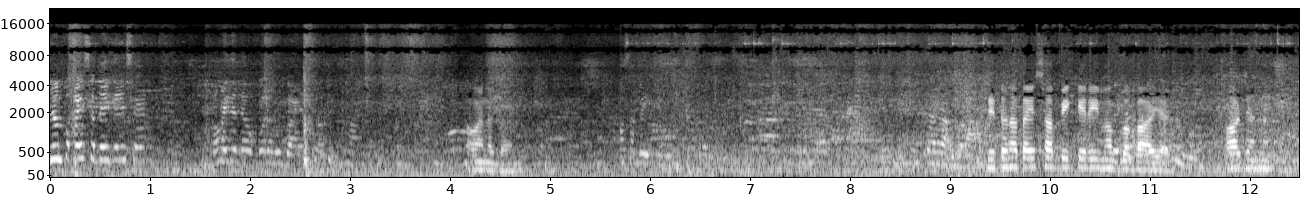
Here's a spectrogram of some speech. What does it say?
lang po kayo sa bakery, sir. Okay na daw po na bubayan doon. Okay na doon. Ako sa bakery. Dito na tayo sa bakery magbabayad. Oh, dyan na.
